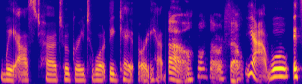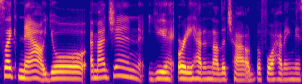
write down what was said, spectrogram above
we asked her to agree to what Big K already had. Oh, well, that works out. Yeah, well, it's like now you're imagine you already had another child before having Miss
